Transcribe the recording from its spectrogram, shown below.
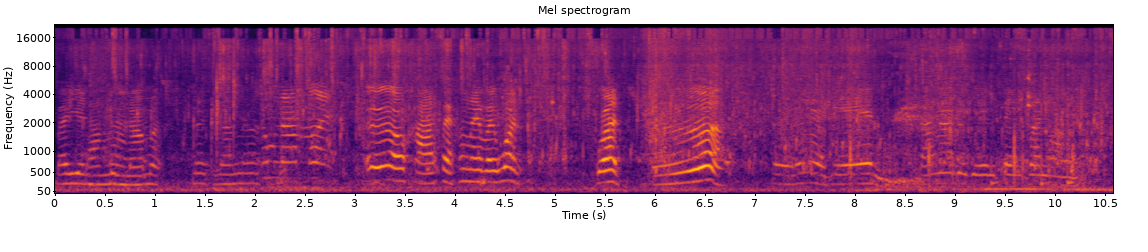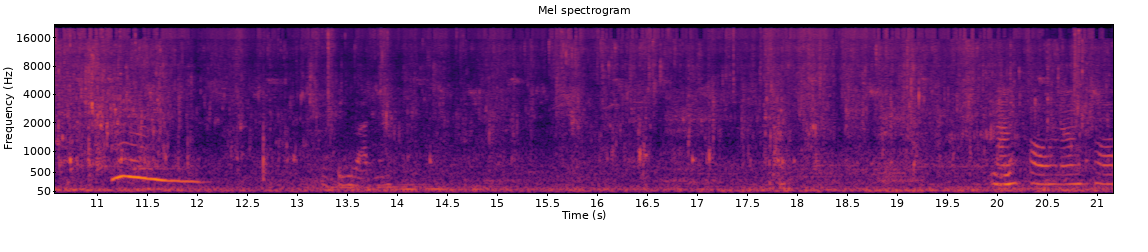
ใบเย็นจุ่มน้ำอะไม่ล้างหน้าจุ่มน้ำหน่อยเออเอาขาใส่ข้างในไว้อ้วนอ้วนเออเออแล้วแหละเย็นล้างหน้าด้วยเย็นแปรงฟันหน่อยอืมมันเป็นหวัดนะน้ำทองน้ำทอง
